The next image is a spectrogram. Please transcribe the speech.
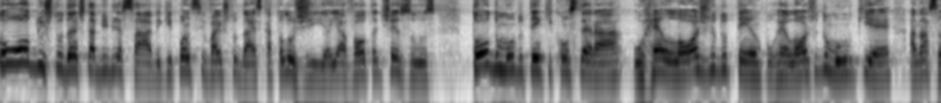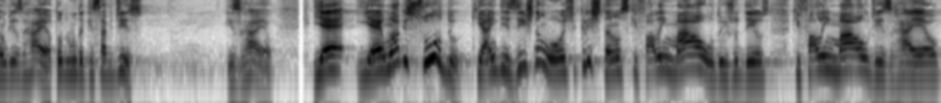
todo estudante da Bíblia sabe que quando se vai estudar a escatologia e a volta de Jesus, todo mundo tem que considerar o relógio do tempo, o relógio do mundo que é a nação de Israel. Todo mundo aqui sabe disso? Israel. E é, e é um absurdo que ainda existam hoje cristãos que falem mal dos judeus, que falem mal de Israel,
